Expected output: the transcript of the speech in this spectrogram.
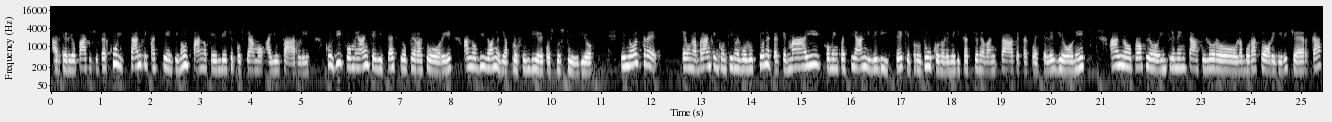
arteriopatici, per cui tanti pazienti non sanno che invece possiamo aiutarli, così come anche gli stessi operatori hanno bisogno di approfondire questo studio. Inoltre è una branca in continua evoluzione perché mai come in questi anni le ditte che producono le medicazioni avanzate per queste lesioni hanno proprio implementato i loro laboratori di ricerca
